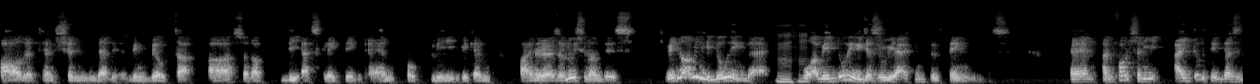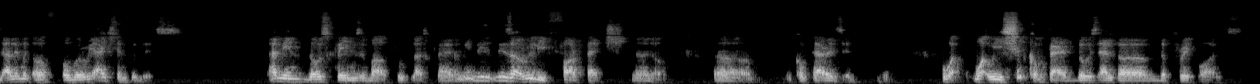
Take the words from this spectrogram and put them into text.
all the tension that is being built up are sort of de-escalating and hopefully we can find a resolution on this. We're not really doing that. Mm-hmm. What we're doing is just reacting to things. And unfortunately, I do think there's an element of overreaction to this. I mean, those claims about Ku Klux Klan, I mean, these, these are really far-fetched, you know, uh, comparison. What, what we should compare those, uh, the parade was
